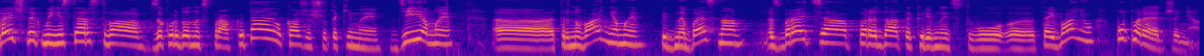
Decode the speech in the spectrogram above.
Речник Міністерства закордонних справ Китаю каже, що такими діями, е, тренуваннями Піднебесна збирається передати керівництву е, Тайваню попередження.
